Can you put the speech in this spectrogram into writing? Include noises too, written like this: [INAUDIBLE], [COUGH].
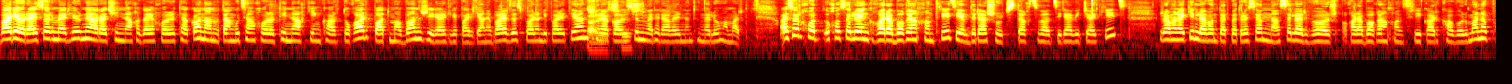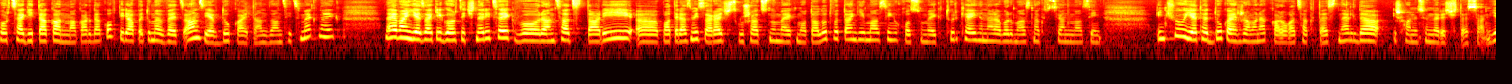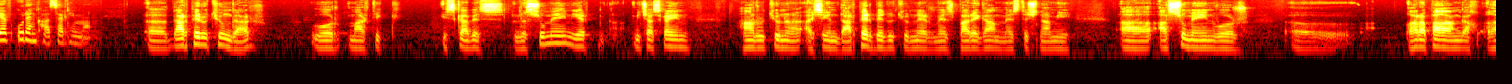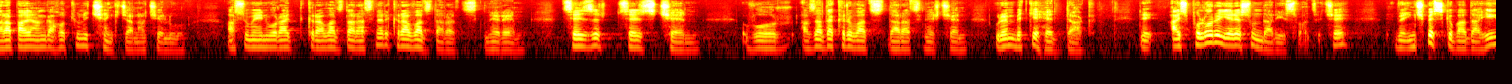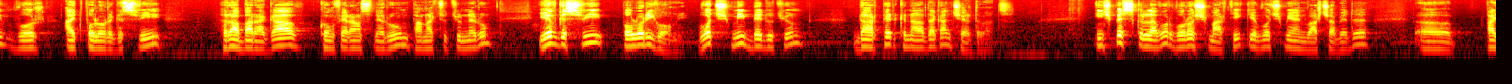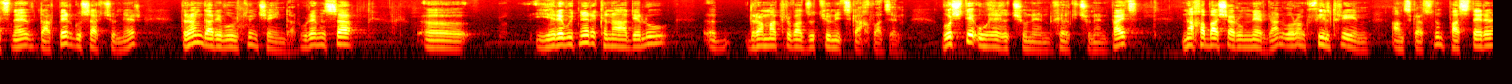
Բարի օր, այսօր մեր հյուրն է առաջին նախագահի խորհրդական անվտանգության խորհրդի նախկին քարտուղար, պատմաբան Ժիրայր Լիպարիտյանը։ Բարև ձեզ, պարոն Լիպարիտյան, շնորհակալություն մեր հրավերն ընդունելու համար։ Այսօր խոսելու ենք Ղարաբաղյան խնդրից եւ դրա շուրջ ստեղծված իրավիճակից։ Ժամանակին Լևոն Տեր-Պետրոսյանն ասել էր, որ Ղարաբաղյան խնդրի կարգավորմանը փորձագիտական մակարդակով տիրապետում է 6 անձ եւ դուք այդ անձանցից մեկն եք։ Նաև այն եզակի գործիչներից եք, որ անցած տարի պատերազմից առաջ զգուշացնում եք մոտալուտ վտանգի մասին, խոսում եք Թուրքիայի հնարավոր մասնակցության մասին։ Ինչու, եթե դուք այն ժամանակ կարողացաք տեսնել, դա իշխանությունները չտեսան եւ ուր ենք հասել հիմա։ Դարբերություն կար, որ մարդիկ իսկապես լսում էին, երբ միջազգային հանրությունը, այսինքն դարբեր պետություններ, մեզ բարեկամ, մեզ ճշնամի ասում էին, որ Ղարաբաղի անկախությունը չենք ճանաչելու։ Ասում էին, որ այդ գրաված տարածքները գրաված տարածքներ են, ցեզր ցեզ չեն, որ ազատագրված տարածքներ չեն, ուրեմն պետք է հետ դակ։ Դե այս բոլորը 30 տարի իսված է, չէ՞։ Və ինչպես կբադահի, որ այդ բոլորը գսվի հրաբարագավ կոնֆերանսներում, բանակցություններում եւ գսվի բոլորի կողմի ոչ մի բեդություն դարբեր քննադատական չեր տված ինչպես կլավոր որոշ մարդիկ եւ ոչ միայն վարչապետը բայց նաեւ դարբեր գուսակցություններ դրան կարևորություն չէին դար ուրեմն սա երևույթները քննադելու դրամատրվածությունից կախված են ոչ թե ուղեղը չունեն, խելք չունեն, բայց նախաբաշարումներ կան, որոնք ֆիլտրի են անցկացնում փաստերը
